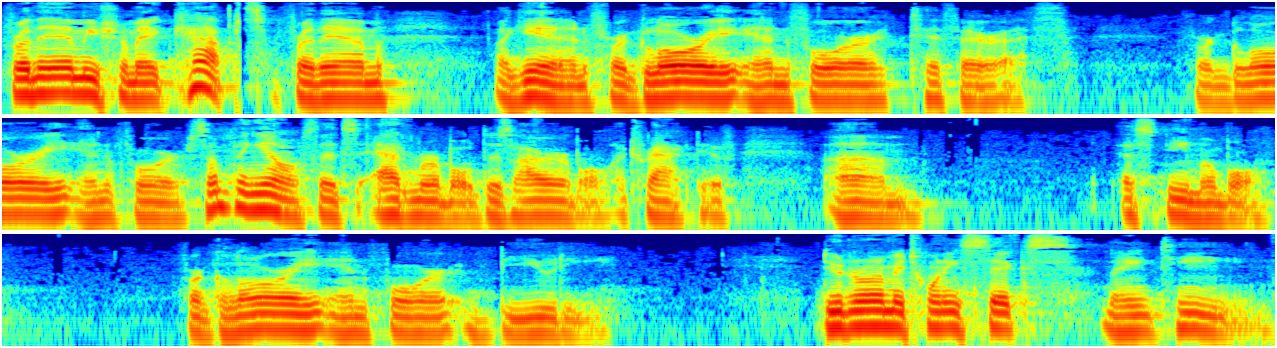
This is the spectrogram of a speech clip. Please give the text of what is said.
for them, you shall make caps for them, again, for glory and for tifereth for glory and for something else that's admirable, desirable, attractive, um, estimable, for glory and for beauty. Deuteronomy 26 19.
